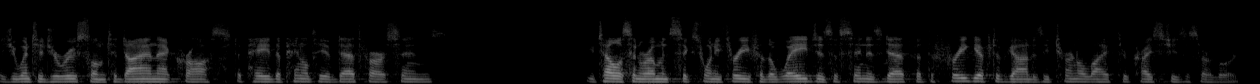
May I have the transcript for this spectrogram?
as you went to Jerusalem to die on that cross, to pay the penalty of death for our sins? You tell us in Romans 6:23 for the wages of sin is death but the free gift of God is eternal life through Christ Jesus our Lord.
